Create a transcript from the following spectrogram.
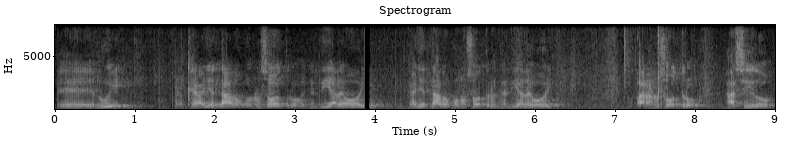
eh, Luis, que haya estado con nosotros en el día de hoy, que haya estado con nosotros en el día de hoy. Para nosotros ha sido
